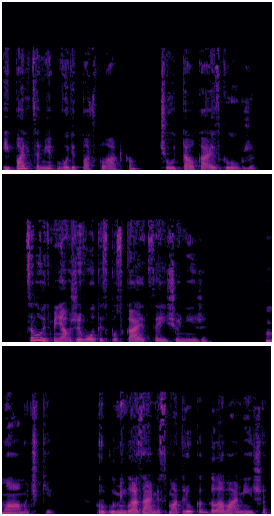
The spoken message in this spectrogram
И пальцами водит по складкам, чуть толкаясь глубже. Целует меня в живот и спускается еще ниже. Мамочки! Круглыми глазами смотрю, как голова Миши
